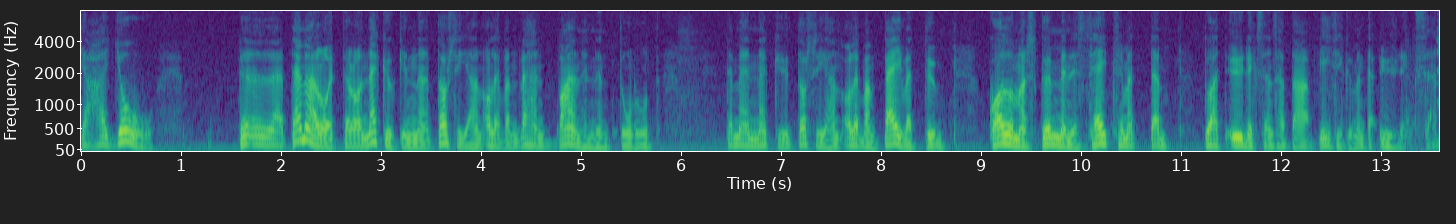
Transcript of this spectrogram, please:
jaha, juu. Tämä luettelo näkyykin tosiaan olevan vähän vanhentunut. Tämä näkyy tosiaan olevan päivätty 37.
